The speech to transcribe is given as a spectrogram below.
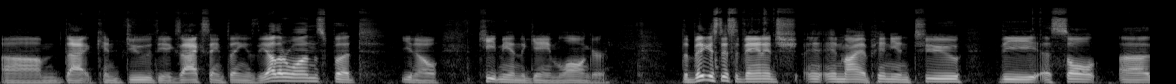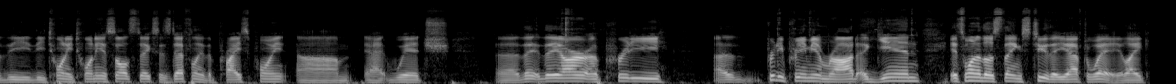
um, that can do the exact same thing as the other ones, but, you know, keep me in the game longer. The biggest disadvantage, in, my opinion, to the assault, uh, the, the 2020 assault sticks is definitely the price point um, at which uh, they, they are a pretty, pretty premium rod. Again, it's one of those things too that you have to weigh. Like,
